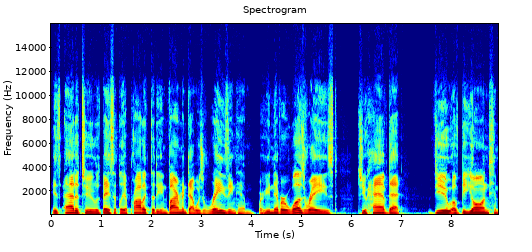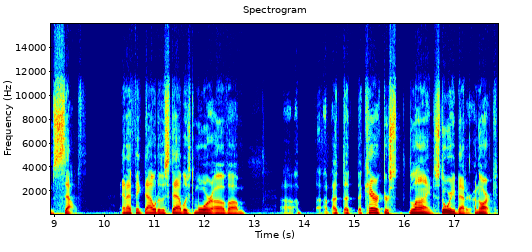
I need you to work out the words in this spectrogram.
his attitude was basically a product of the environment that was raising him, where he never was raised to have that view of beyond himself, and I think that would have established more of um, a, a, a, a character line story better an arc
